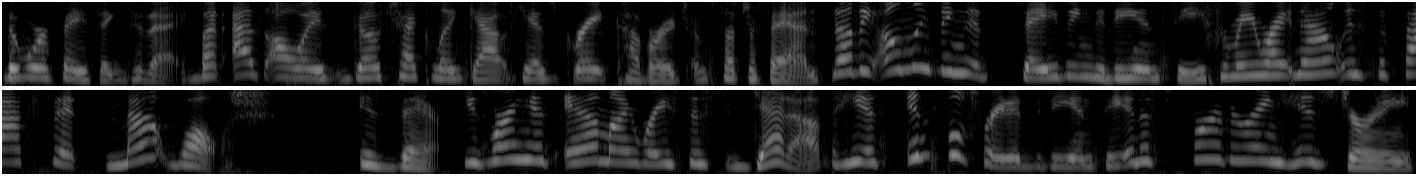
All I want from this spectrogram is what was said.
that we're facing today. But as always, go check Link out. He has great coverage. I'm such a fan. Now, the only thing that's saving the DNC for me right now is the fact that Matt Walsh is there. He's wearing his Am I Racist getup. He has infiltrated the DNC and is furthering his journey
